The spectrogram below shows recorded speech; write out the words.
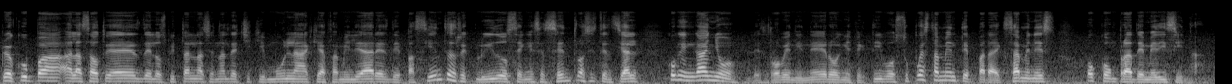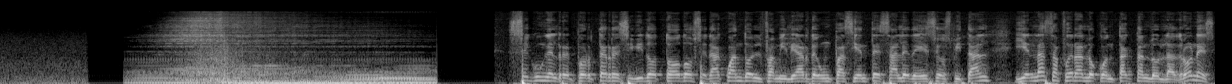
Preocupa a las autoridades del Hospital Nacional de Chiquimula que a familiares de pacientes recluidos en ese centro asistencial con engaño les roben dinero en efectivo supuestamente para exámenes o compra de medicina. Según el reporte recibido, todo se da cuando el familiar de un paciente sale de ese hospital y en las afueras lo contactan los ladrones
